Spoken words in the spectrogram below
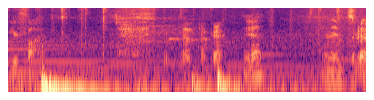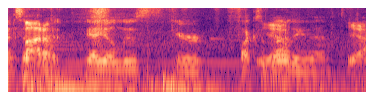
you're fine. Okay. Yeah. And then put it at the bottom. but Yeah, you'll lose your flexibility then. Yeah.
